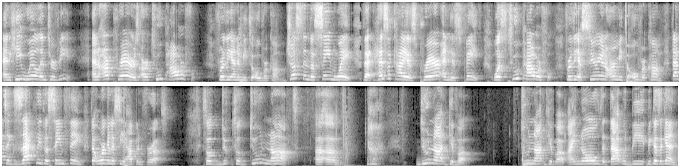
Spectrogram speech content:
and He will intervene. And our prayers are too powerful for the enemy to overcome. Just in the same way that Hezekiah's prayer and his faith was too powerful for the Assyrian army to overcome, that's exactly the same thing that we're going to see happen for us. So do so do not uh, um do not give up. Do not give up. I know that that would be because again,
